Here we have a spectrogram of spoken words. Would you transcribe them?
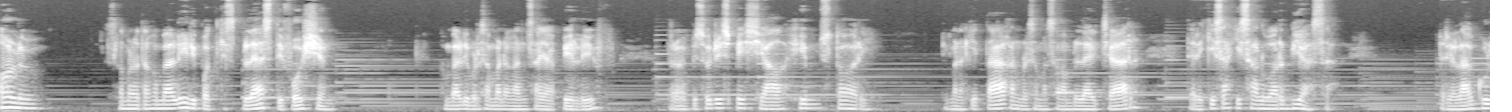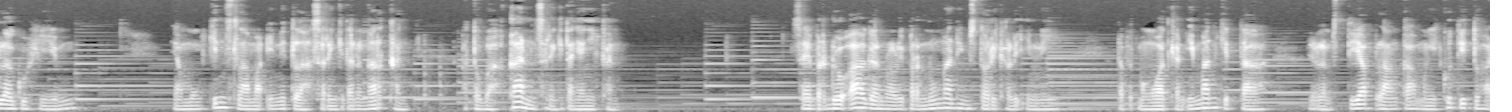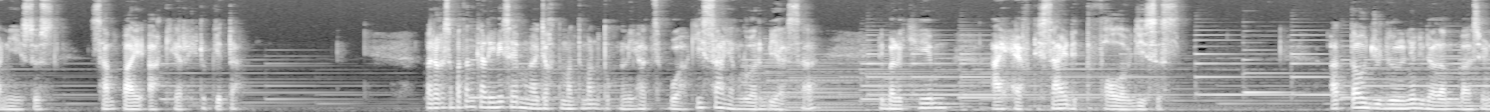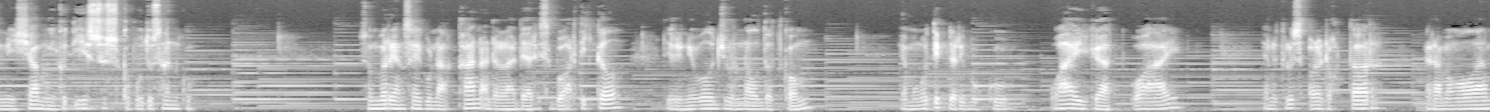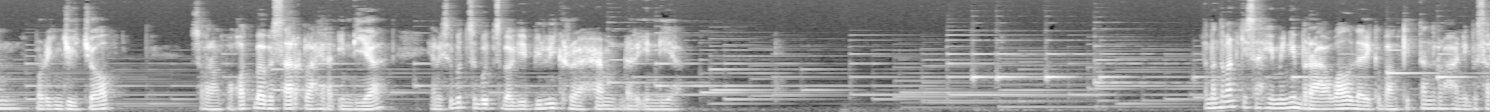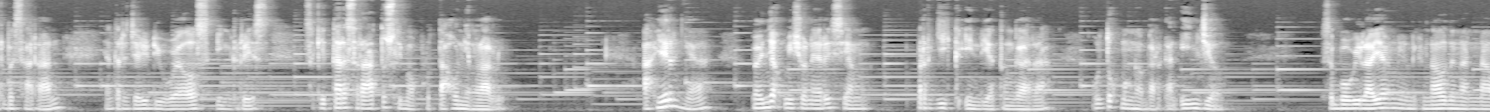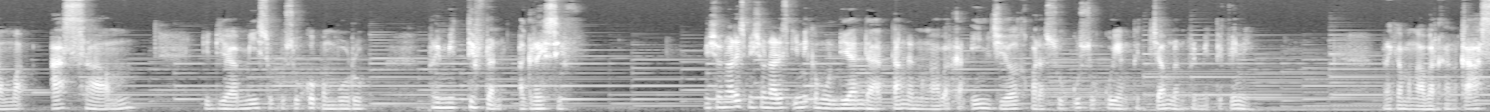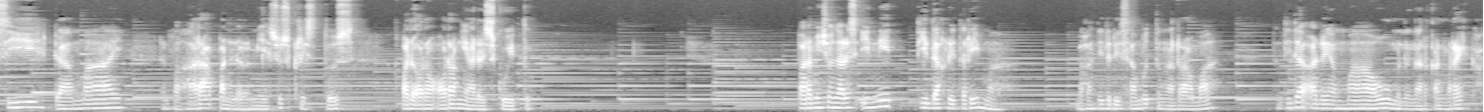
Halo, selamat datang kembali di podcast Blast Devotion. Kembali bersama dengan saya Believe dalam episode spesial Hymn Story, di mana kita akan bersama-sama belajar dari kisah-kisah luar biasa dari lagu-lagu hymn yang mungkin selama ini telah sering kita dengarkan atau bahkan sering kita nyanyikan. Saya berdoa agar melalui perenungan hymn story kali ini dapat menguatkan iman kita dalam setiap langkah mengikuti Tuhan Yesus sampai akhir hidup kita. Pada kesempatan kali ini saya mengajak teman-teman untuk melihat sebuah kisah yang luar biasa di balik him I have decided to follow Jesus. Atau judulnya di dalam bahasa Indonesia mengikuti Yesus keputusanku. Sumber yang saya gunakan adalah dari sebuah artikel di renewaljournal.com yang mengutip dari buku Why God Why yang ditulis oleh Dr. Eramangolam Porinju Job, seorang pengkhotbah besar kelahiran India yang disebut-sebut sebagai Billy Graham dari India. Teman-teman kisah him ini berawal dari kebangkitan rohani besar-besaran yang terjadi di Wales, Inggris sekitar 150 tahun yang lalu. Akhirnya, banyak misionaris yang pergi ke India Tenggara untuk mengabarkan Injil sebuah wilayah yang dikenal dengan nama Assam didiami suku-suku pemburu primitif dan agresif. Misionaris-misionaris ini kemudian datang dan mengabarkan Injil kepada suku-suku yang kejam dan primitif ini. Mereka mengabarkan kasih, damai, dan pengharapan dalam Yesus Kristus kepada orang-orang yang ada di suku itu. Para misionaris ini tidak diterima, bahkan tidak disambut dengan ramah dan tidak ada yang mau mendengarkan mereka.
